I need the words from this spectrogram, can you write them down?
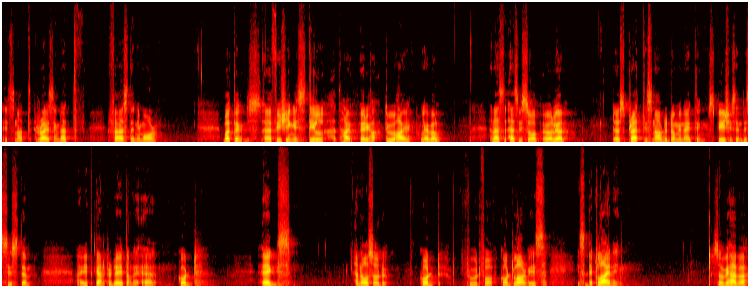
It's not rising that fast anymore. But the uh, fishing is still at high, very high, too high level. And as, as we saw earlier, the sprat is now the dominating species in this system. Uh, it can predate on a cod, eggs, and also the cod food for cod larvae is, is declining. So we have a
